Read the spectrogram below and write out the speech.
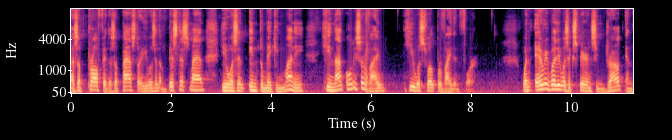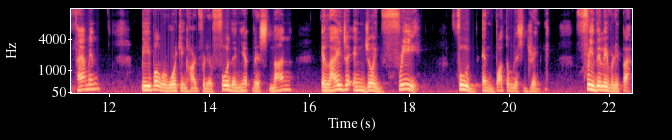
as a prophet, as a pastor. He wasn't a businessman. He wasn't into making money. He not only survived, he was well provided for. When everybody was experiencing drought and famine, people were working hard for their food and yet there's none. Elijah enjoyed free food and bottomless drink. Free delivery pa.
